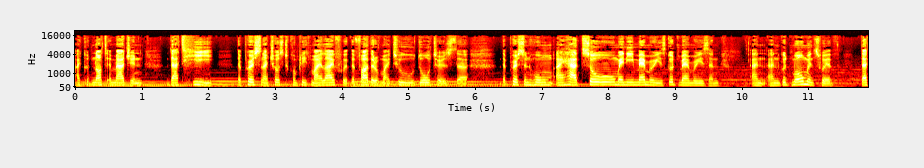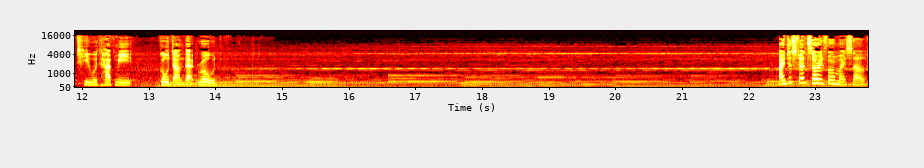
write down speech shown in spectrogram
I could not imagine that he, the person I chose to complete my life with, the father of my two daughters, the, the person whom I had so many memories, good memories and, and, and good moments with, that he would have me go down that road. I just felt sorry for myself.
